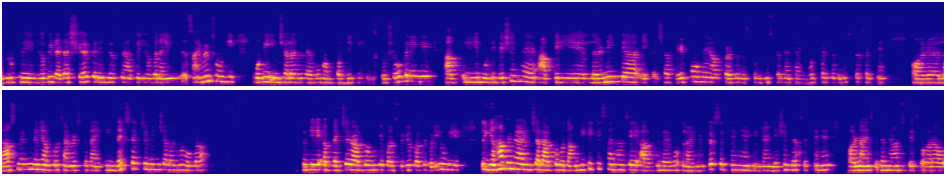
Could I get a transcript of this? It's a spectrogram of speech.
ग्रुप में जो भी डाटा शेयर करेंगे, उसमें आपके जो बनाएँगे असाइनमेंट्स होंगी, वो भी इनशाला जो है वो हम पब्लिकली उसको शो करेंगे। आपके लिए मोटिवेशन है, आपके लिए लर्निंग का एक अच्छा प्लेटफॉर्म है, आप फर्दर उसको यूज़ करना चाहें, वो फर्दर यूज़ कर सकते हैं। और लास्ट में भी मैंने आपको असाइनमेंट्स बताई थी नेक्स्ट लेक्चर इनशाला जो होगा क्योंकि अब लेक्चर आप लोगों के पास वीडियो काफ़ी बड़ी होगी तो यहाँ पे मैं इंशाल्लाह आपको बताऊँगी कि किस तरह से आप जो है वो अलाइनमेंट कर सकते हैं इंटेंडेशन कर सकते हैं और लाइन्स के दरमियान स्पेस वगैरह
